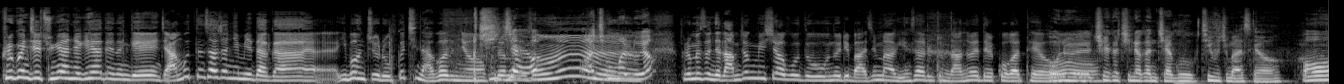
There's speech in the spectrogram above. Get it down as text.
그리고 이제 중요한 얘기 해야 되는 게, 이제 아무튼 사전입니다가 이번 주로 끝이 나거든요. 진짜요? 그러면서, 아, 정말로요? 그러면서 이제 남정민 씨하고도 오늘이 마지막 인사를 좀 나눠야 될 것 같아요. 오늘 제가 지나간 자국 지우지 마세요. 어.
